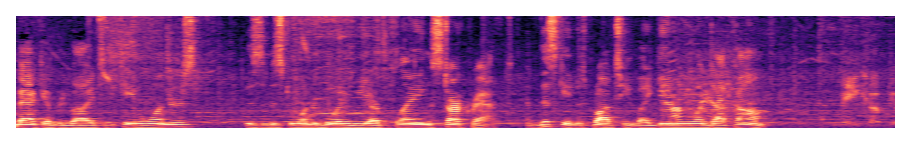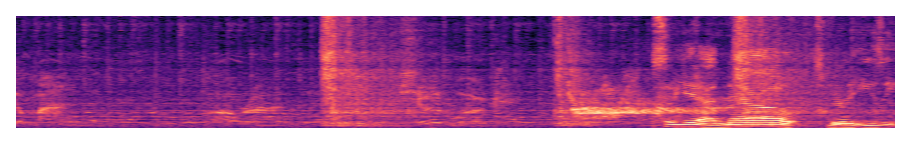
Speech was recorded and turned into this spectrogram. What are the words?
back, everybody, to the Cave of Wunders. This is Mr. Wunderboy. We are playing StarCraft, and this game is brought to you by GameAnyone.com. Make up your mind. All right. Should work. So yeah, now it's very easy.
